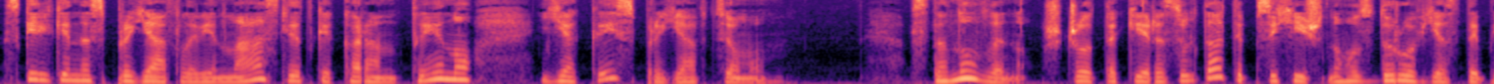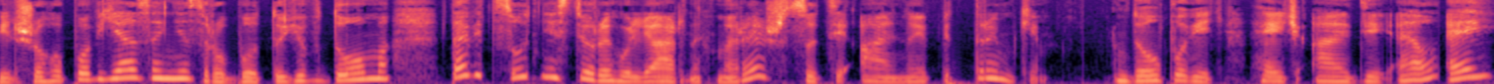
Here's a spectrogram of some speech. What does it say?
скільки несприятливі наслідки карантину, який сприяв цьому. Встановлено, що такі результати психічного здоров'я здебільшого пов'язані з роботою вдома та відсутністю регулярних мереж соціальної підтримки. Доповідь HIDLA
